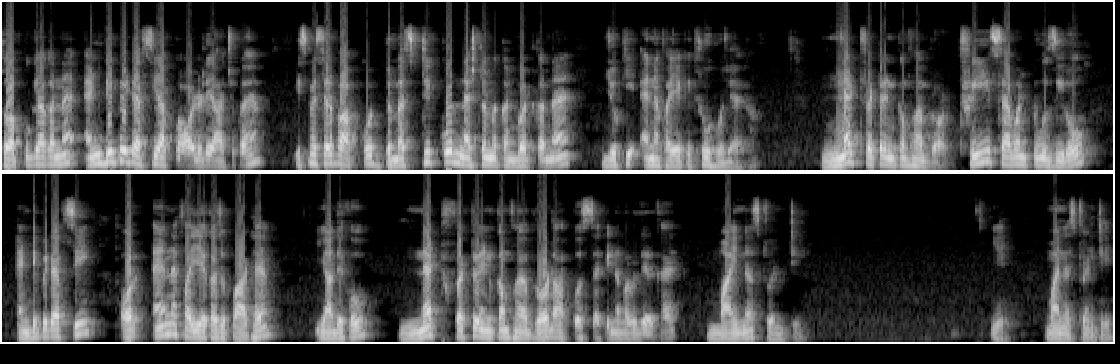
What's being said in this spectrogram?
तो आपको क्या करना है? एनडीपी एफ़ सी आपका ऑलरेडी आ चुका है। इसमें सिर्फ़ आपको डोमेस्टिक को नेशनल में कन्वर्ट करना है, जो कि एनएफआईए के थ्रू हो जाएगा। Net factor income from abroad three seven two zero NDP F C और एनएफआईए का जो पार्ट है, यहाँ देखो net factor income from abroad आपको सेकेंड नंबर पर दे रखा है माइनस ट्वेंटी ये माइनस ट्वेंटी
